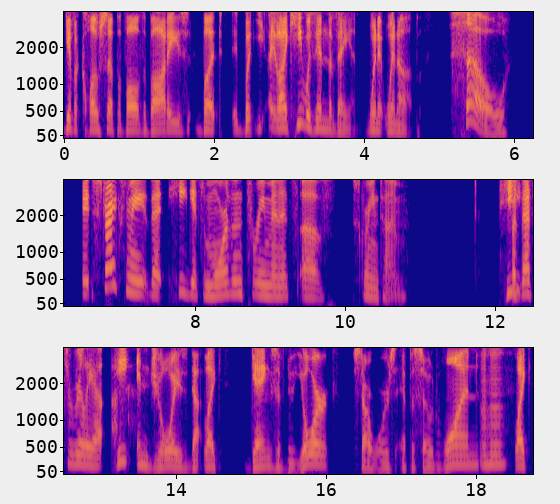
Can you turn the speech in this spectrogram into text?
give a close up of all the bodies, but but like he was in the van when it went up. So It strikes me that he gets more than three minutes of screen time, he but that's really a he enjoys like Gangs of New York, Star Wars Episode One, Mhm. like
